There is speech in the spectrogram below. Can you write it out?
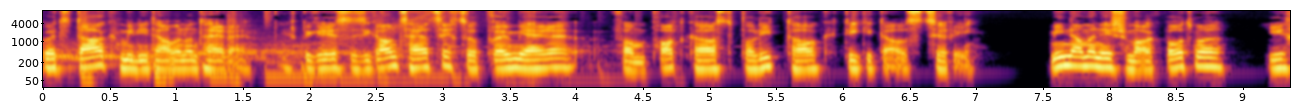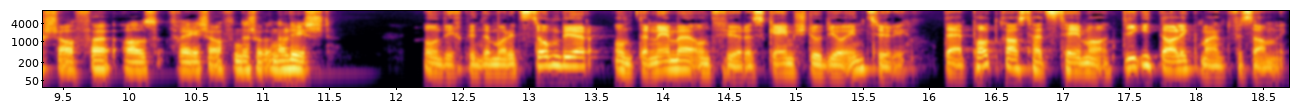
Guten Tag, meine Damen und Herren. Ich begrüße Sie ganz herzlich zur Premiere vom Podcast Polit-Talk Digitals Zürich. Mein Name ist Marc Bodmer. Ich arbeite als freischaffender Journalist. Und ich bin der Moritz Zombier, Unternehmer und führe ein Game Studio in Zürich. Der Podcast hat das Thema digitale Gemeindeversammlung,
